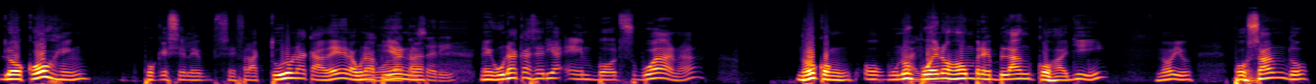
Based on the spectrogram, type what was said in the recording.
lo cogen porque se le se fractura una cadera, una En pierna cacería. en una cacería en Botswana, ¿no? Con o- unos Ay, buenos hombres blancos allí, ¿no? Posando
